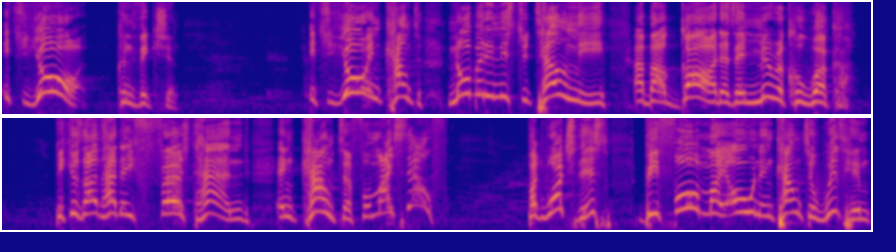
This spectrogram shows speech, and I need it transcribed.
It's your conviction. It's your encounter. Nobody needs to tell me about God as a miracle worker because I've had a first hand encounter for myself. But watch this before my own encounter with Him,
